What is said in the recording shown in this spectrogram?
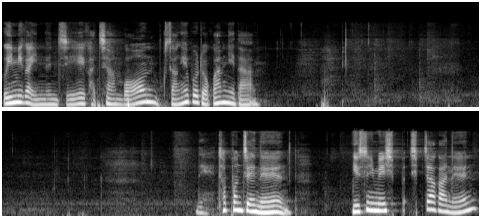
의미가 있는지 같이 한번 묵상해 보려고 합니다. 네, 첫 번째는 예수님의 십자가는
